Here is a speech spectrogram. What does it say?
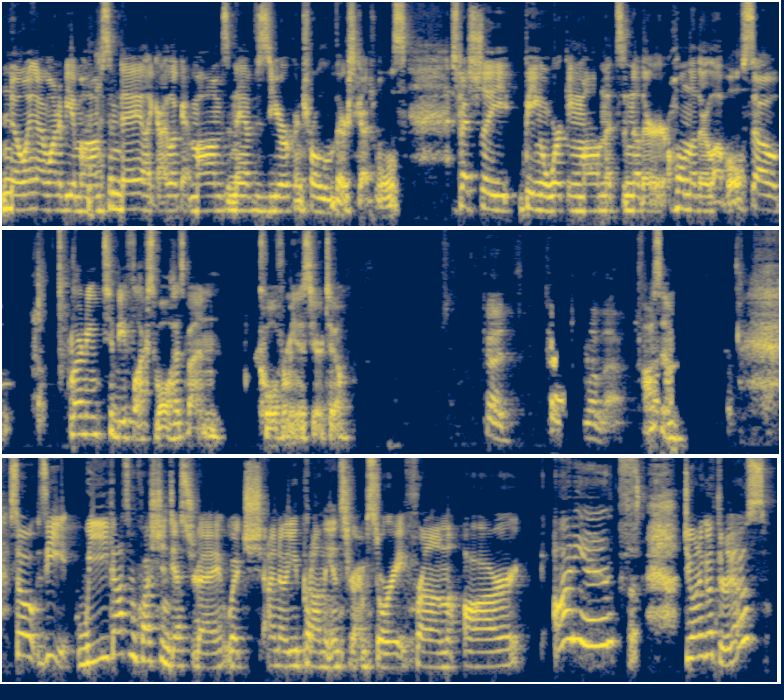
knowing I want to be a mom someday. Like I look at moms and they have zero control of their schedules, especially being a working mom. That's another whole nother level. So learning to be flexible has been cool for me this year too. Good. Love that. Awesome. So Z, we got some questions yesterday, which I know you put on the Instagram story from our audience. Do you want to go through those?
